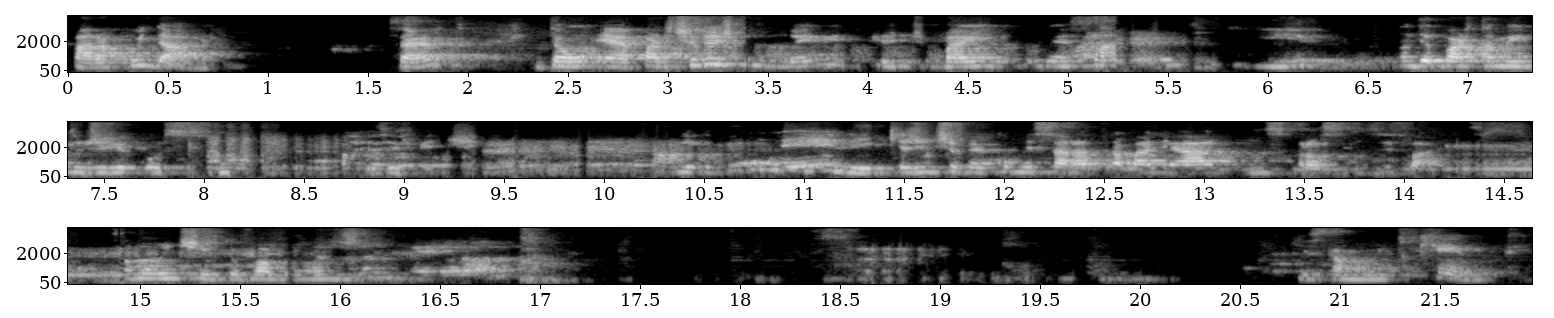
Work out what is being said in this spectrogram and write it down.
para cuidar, certo? Então, é a partir deste momento que a gente vai começar a construir um departamento de recursos mais efetivo. E é com ele que a gente vai começar a trabalhar nos próximos slides. Só um momentinho que eu vou abrir a janela. Que está muito quente.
